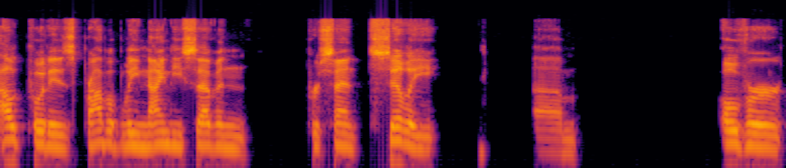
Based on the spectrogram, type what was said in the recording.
output is probably 97% silly um, over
